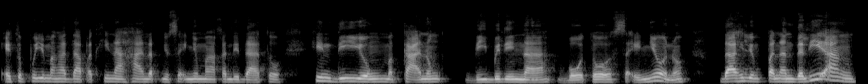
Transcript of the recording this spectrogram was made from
Ito po yung mga dapat hinahanap nyo sa inyong mga kandidato. Hindi yung magkanong bibili na boto sa inyo. No? Dahil yung panandaliang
